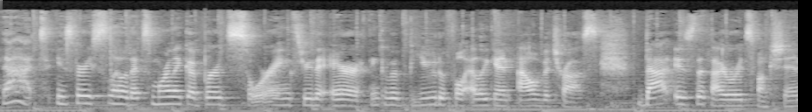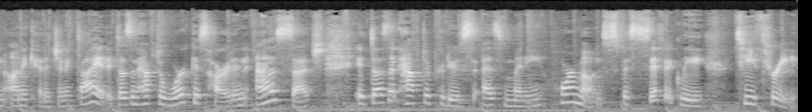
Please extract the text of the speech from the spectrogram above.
that is very slow. That's more like a bird soaring through the air. Think of a beautiful, elegant albatross. That is the thyroid's function on a ketogenic diet. It doesn't have to work as hard, and as such, it doesn't have to produce as many hormones, specifically T3.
